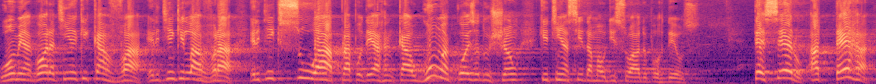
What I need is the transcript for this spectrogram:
O homem agora tinha que cavar, ele tinha que lavrar, ele tinha que suar para poder arrancar alguma coisa do chão que tinha sido amaldiçoado por Deus. Terceiro, a terra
